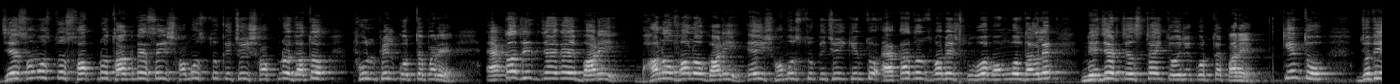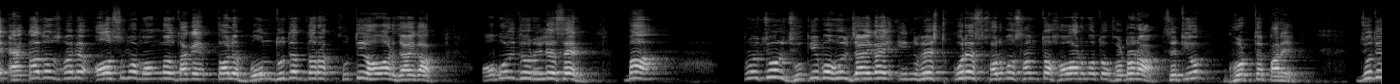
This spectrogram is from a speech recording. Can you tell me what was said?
যে সমস্ত স্বপ্ন থাকবে, সেই সমস্ত কিছুই স্বপ্ন জাতক ফুলফিল করতে পারে। একাধিক জায়গায় বাড়ি, ভালো ভালো গাড়ি, এই সমস্ত কিছুই কিন্তু একাদশভাবে শুভ মঙ্গল থাকলে নিজের চেষ্টায় তৈরি করতে পারে। কিন্তু যদি একাদশভাবে অশুভ মঙ্গল থাকে, তাহলে বন্ধুদের দ্বারা ক্ষতি হওয়ার জায়গা, অবৈধ রিলেশন বা প্রচুর ঝুঁকিবহুল জায়গায় ইনভেস্ট করে সর্বশান্ত হওয়ার মতো ঘটনা, সেটিও ঘটতে পারে। যদি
